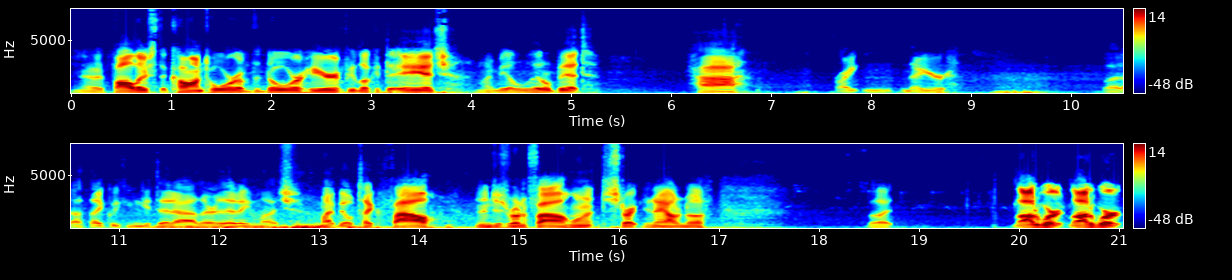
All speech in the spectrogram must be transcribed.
know it follows the contour of the door here. If you look at the edge might be a little bit high right in there. But I think we can get that out of there. That ain't much. Might be able to take a file and just run a file on it to straighten it out enough. But a lot of work a lot of work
